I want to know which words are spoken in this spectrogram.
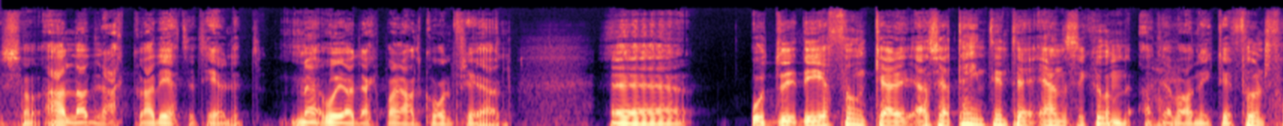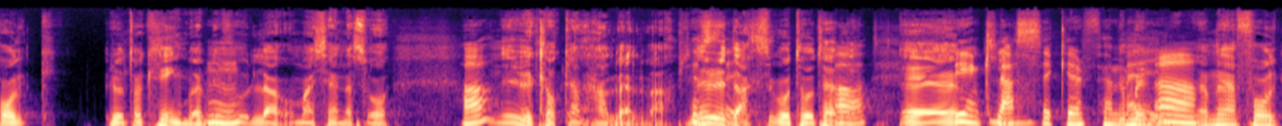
Så alla drack och hade jättetrevligt. Men, och jag drack bara alkoholfri öl. Eh, och det, det funkar. Alltså jag tänkte inte en sekund att jag var nykter. Förrän folk runt omkring börjar bli fulla. Och man känner så. Ja. Nu är klockan halv elva. Nu är det Precis. dags att gå till hotellet. Ja. Eh, det är en klassiker för mig. men, ja. men när folk,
